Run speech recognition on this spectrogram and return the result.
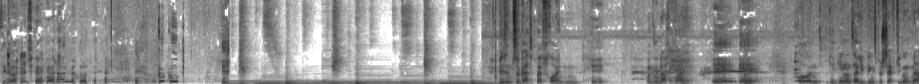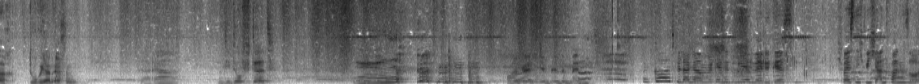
die Leute. Hallo. Kuckuck. Wir sind zu Gast bei Freunden, unsere Nachbarn. Und wir gehen unserer Lieblingsbeschäftigung nach, Durian essen. Tada. Und die duftet. Folge in ihrem Element. Oh Gott, wie lange haben wir keine Durian mehr gegessen? Ich weiß nicht, wie ich anfangen soll.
